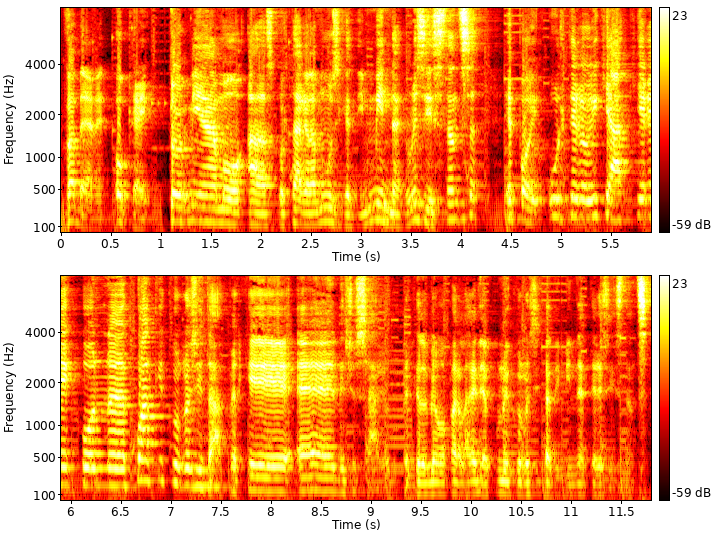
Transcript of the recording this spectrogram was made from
Va bene, ok, torniamo ad ascoltare la musica di Midnight Resistance e poi ulteriori chiacchiere con qualche curiosità perché è necessario, perché dobbiamo parlare di alcune curiosità di Midnight Resistance.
